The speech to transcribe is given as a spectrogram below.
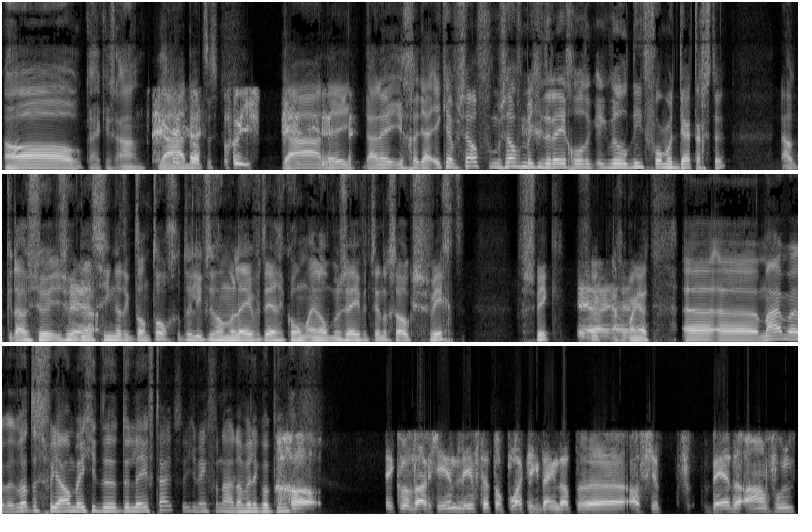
Oh, kijk eens aan. Ja, dat is... Oei. Ja, nee. Ja, nee ja, ik heb zelf voor mezelf een beetje de regel... dat ik, ik wil niet voor mijn dertigste. Nou, nou zul, je- zul je Ja. net zien dat ik dan toch de liefde van mijn leven tegenkom... en op mijn 27ste ook zwicht. Swik. Ja, ja, ja. Eh, eh, maar, maar wat is voor jou een beetje de, de leeftijd? Dat je denkt van, nou, dan wil ik wel kinderen. Ik wil daar geen leeftijd op plakken. Ik denk dat eh, als je het beide aanvoelt,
